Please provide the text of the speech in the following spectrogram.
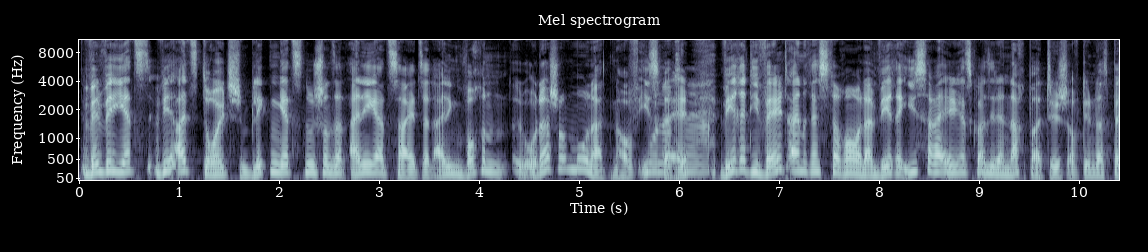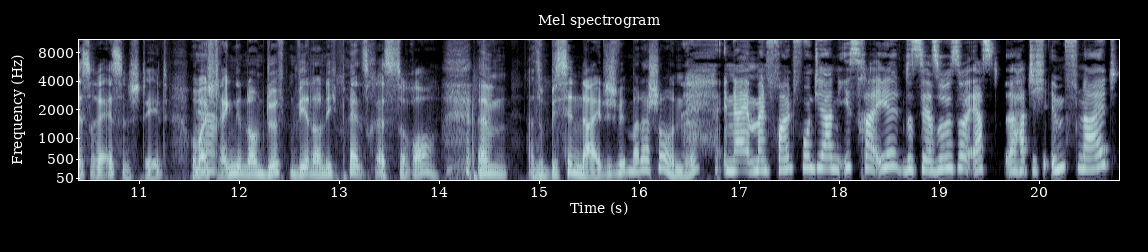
wenn wir jetzt, wir als Deutschen blicken jetzt nur schon seit einiger Zeit, seit einigen Wochen oder schon Monaten auf Israel. Monate, ja. Wäre die Welt ein Restaurant, dann wäre Israel jetzt quasi der Nachbartisch, auf dem das bessere Essen steht. Wobei ja. streng genommen dürften wir noch nicht mal ins Restaurant. Ähm, also ein bisschen neidisch wird man da schon, ne? Nein, mein Freund wohnt ja in Israel. Das ist ja sowieso, erst hatte ich Impfneid,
